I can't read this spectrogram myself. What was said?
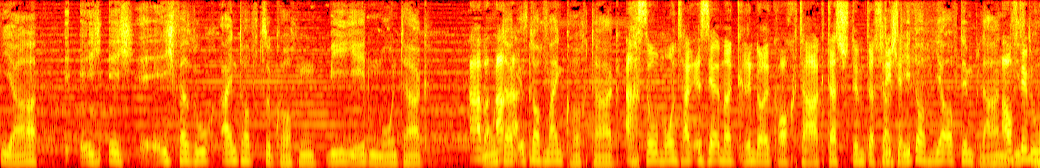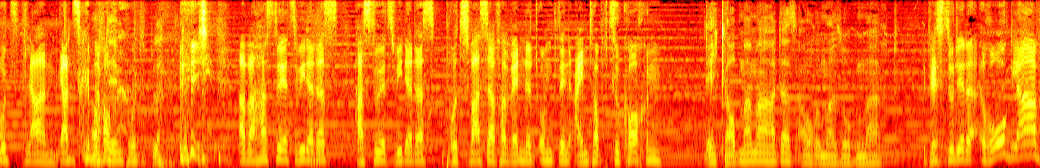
ja, ich, ich, ich versuche Eintopf zu kochen, wie jeden Montag. Aber, Montag ah, ah, ist doch mein Kochtag. Ach so, Montag ist ja immer Grindol-Kochtag. Das stimmt, das steht, das steht doch hier auf dem Plan. Auf dem du? Putzplan, ganz genau. Auf dem Putzplan. ich, aber hast du jetzt wieder das, hast du jetzt wieder das Putzwasser verwendet, um den Eintopf zu kochen? Ich glaube, Mama hat das auch immer so gemacht. Bist du dir da, Roglaf?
